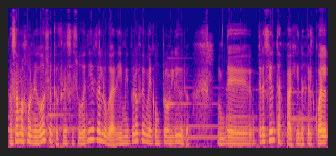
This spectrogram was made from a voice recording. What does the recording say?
pasamos a un negocio que ofrece souvenirs del lugar y mi profe me compró un libro de 300 páginas, el cual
